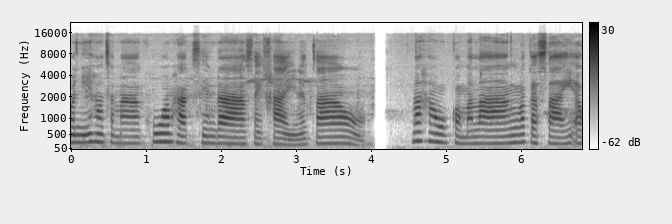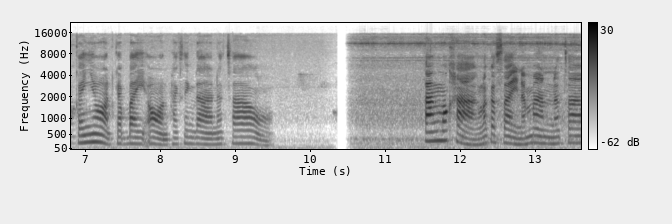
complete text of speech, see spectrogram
วันนี้เราจะมาคั่วผักเสียงดาใส่ไข่นะเจ้า แล้วเราก็มาล้างแล้วก็ไซส์เอากระยอดกับใบอ่อนผักเสียงดานะเจ้า ตั้งหม้อขางแล้วก็ใส่น้ำมันนะเจ้า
